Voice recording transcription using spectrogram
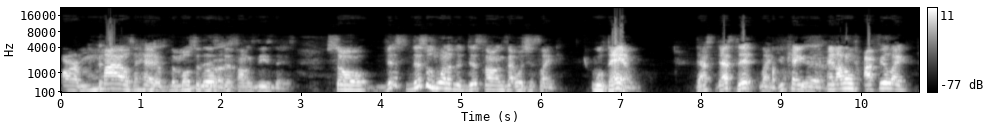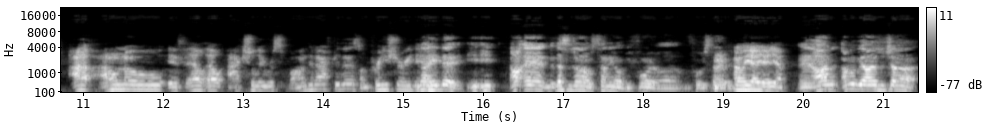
are miles ahead of the most of the diss songs these days. So this this was one of the diss songs that was just like, well, damn, that's that's it. Like you can't. Yeah. And I don't. I feel like. I, I don't know if LL actually responded after this. I'm pretty sure he did. No, he did. He, he uh, and that's the joint I was telling you about before uh, before we started. Oh yeah, yeah, yeah. And I'm, I'm gonna be honest with y'all,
